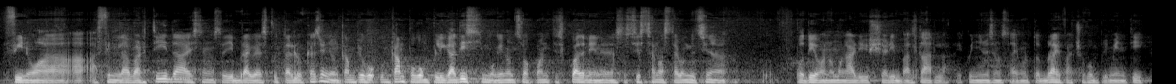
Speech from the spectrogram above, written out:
fino a, a, fine della partita e siamo stati bravi a sfruttare le occasioni, un un campo complicatissimo che non so quante squadre nella stessa nostra condizione potevano magari riuscire a ribaltarla. E quindi noi siamo stati molto bravi, faccio complimenti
